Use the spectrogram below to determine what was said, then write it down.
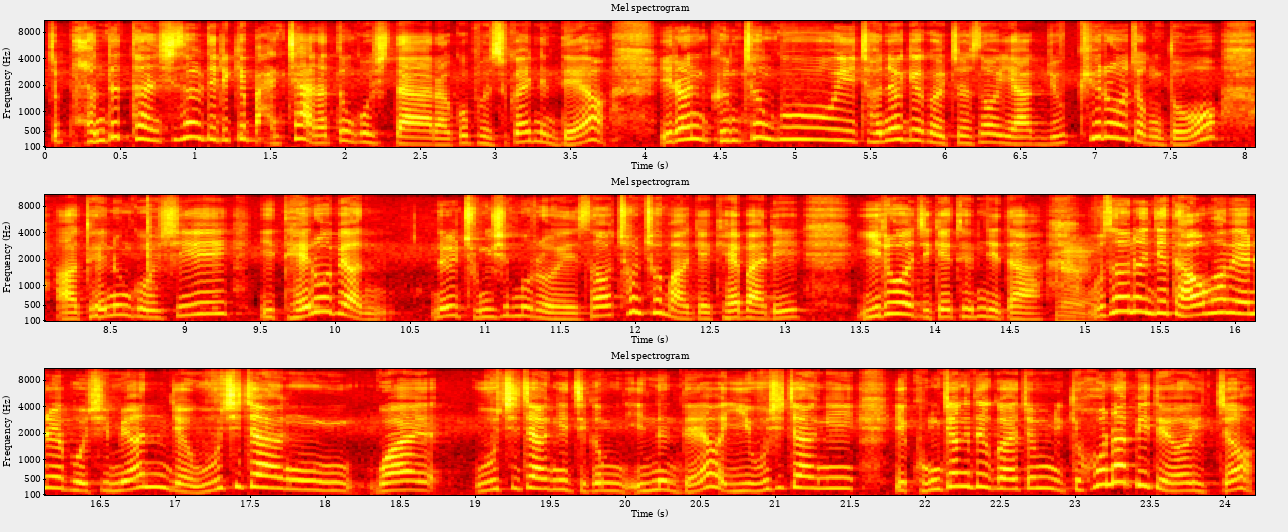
좀 번듯한 시설들이 이렇게 많지 않았던 곳이다라고 볼 수가 있는데요. 이런 금천구 이 전역에 걸쳐서 약 6km 정도 아, 되는 곳이 이 대로변 을 중심으로 해서 촘촘하게 개발이 이루어지게 됩니다. 네. 우선은 이제 다음 화면을 보시면 이제 우시장과 우시장이 지금 있는데요. 이 우시장이 이 공장들과 좀 이렇게 혼합이 되어 있죠.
